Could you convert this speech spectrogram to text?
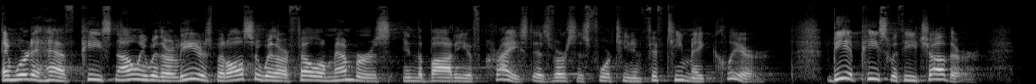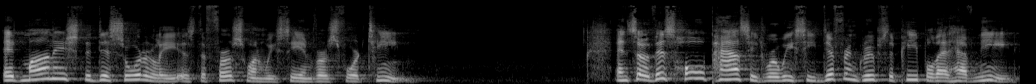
And we're to have peace not only with our leaders, but also with our fellow members in the body of Christ, as verses 14 and 15 make clear. Be at peace with each other. Admonish the disorderly is the first one we see in verse 14. And so, this whole passage where we see different groups of people that have need,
